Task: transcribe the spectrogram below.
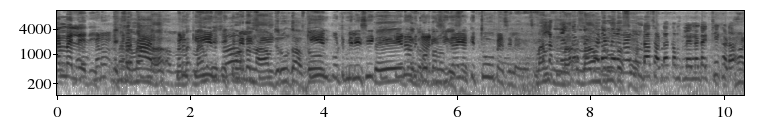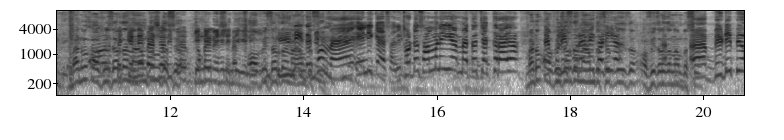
ਐਮਐਲਏ ਦੀ। ਮੈਡਮ, ਕੀ ਇਨਪੁਟ ਮਿਲੀ ਨਾਮ? ਜ਼ਰੂਰ ਦੱਸ ਦਿਓ। ਕੀ ਇਨਪੁਟ ਮਿਲੀ ਸੀ? ਕਿਹੜਾ ਅਧਿਕਾਰੀ ਸੀਗਾ ਜਾਂ? ਕਿੱਥੋਂ ਪੈਸੇ ਲੈ ਰਹੇ ਸੀ? ਮੈਮ ਨਾਮ ਜ਼ਰੂਰ ਦੱਸਿਓ। ਮੁੰਡਾ ਸਾਡਾ ਕੰਪਲੇਨਟ ਇੱਥੇ ਖੜਾ। ਮੈਡਮ ਆਫੀਸਰ ਦਾ ਨਾਮ ਜ਼ਰੂਰ ਦੀ ਦੱਸਿਓ। ਕਿੰਨੇ ਪੈਸੇ ਲਿੱਤੇ ਗਏ ਆਫੀਸਰ ਦਾ ਨਹੀਂ ਨਾਮ ਦੇਖੋ ਮੈਂ ਇਹ ਨਹੀਂ ਕਹਿ ਸਕਦੀ। ਤੁਹਾਡੇ ਸਾਹਮਣੇ ਹੀ ਆ ਮੈਂ ਤਾਂ ਚੈੱਕ ਕਰਾਇਆ। ਮੈਡਮ ਆਫੀਸਰ ਦਾ ਨਾਮ ਆ। ਪਲੀਜ਼ ਆਫੀਸਰ ਦਾ ਨਾਮ ਦੱਸਿਓ। ਬੀਡੀਪੀਓ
